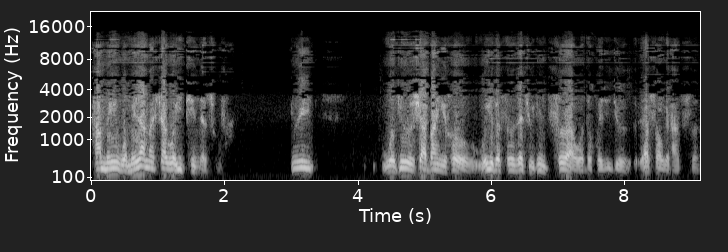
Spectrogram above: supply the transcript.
他没我没让他下过一天的厨房，因为我就是下班以后，我有的时候在酒店吃了，我都回去就要烧给他吃，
